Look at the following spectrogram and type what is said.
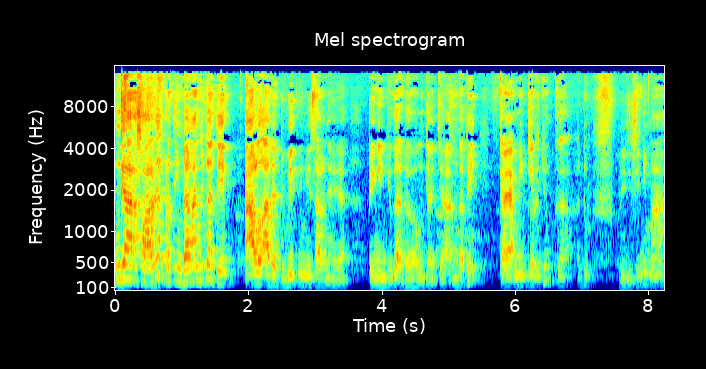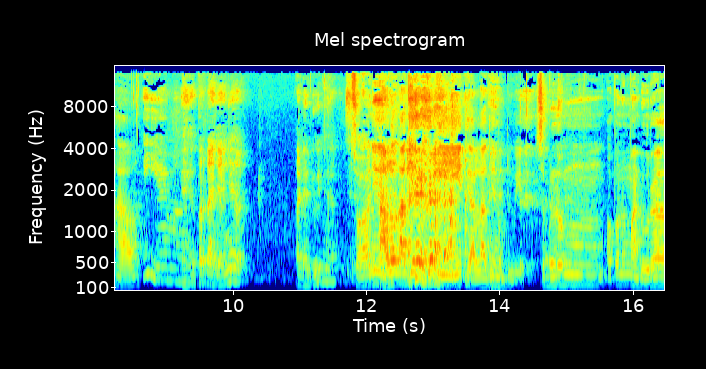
Enggak, soalnya pertimbangan juga tip. Kalau ada duit nih misalnya ya pengen juga dong jajan. Tapi kayak mikir juga aduh beli di sini mahal. Iya emang. eh pertanyaannya ada duit nggak? Soalnya kalau lagi ada duit kalau lagi ada duit. Sebelum apa namanya Madura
